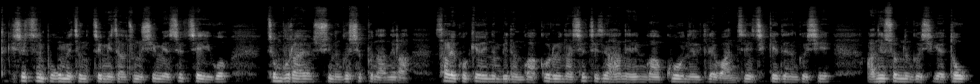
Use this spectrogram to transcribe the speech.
특히 실질적인 복음의 정점이자 중심이 실제이고 전부를 할수 있는 것일 뿐 아니라 살아있고 깨어있는 믿음과 그로 인한 실제적인 하나님과 구원 일들에 완전히 짓게 되는 것이 아닐 수 없는 것이기에 더욱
